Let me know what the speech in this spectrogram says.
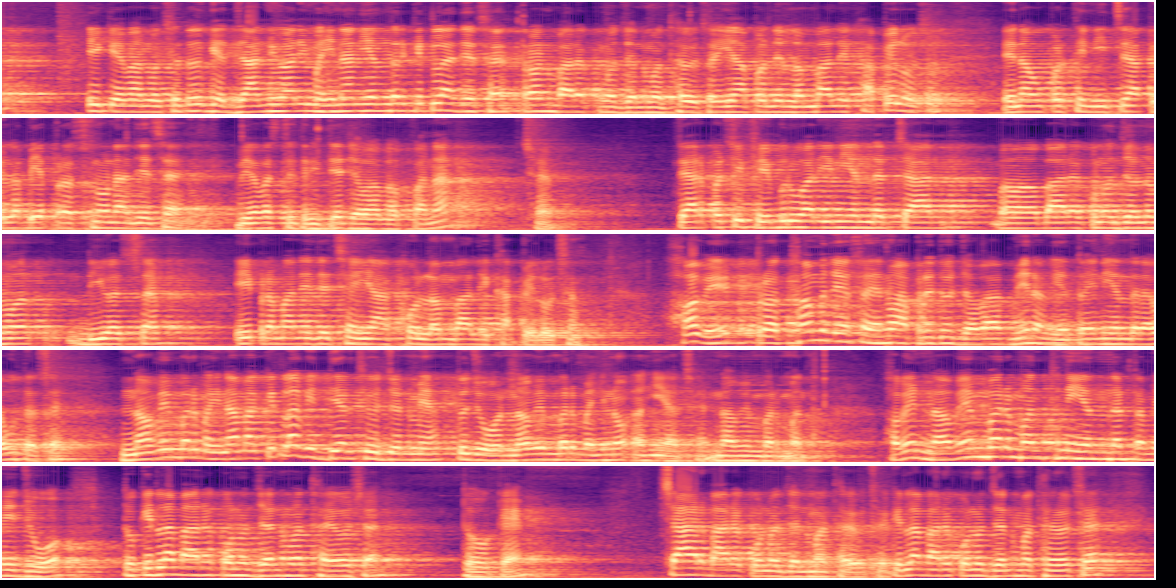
એ કહેવાનું છે. તો કે જાન્યુઆરી મહિનાની અંદર કેટલા જે છે, ત્રણ બાળકનો જન્મ થયો છે. અહીંયા આપણને લંબા લેખ આપેલો છે. એના ઉપરથી નીચે આપેલા બે પ્રશ્નોના જે છે, વ્યવસ્થિત રીતે જવાબ આપવાના છે. ત્યાર પછી ફેબ્રુઆરીની અંદર ચાર બાળકનો જન્મ દિવસ છે. એ પ્રમાણે જે છે, અહીંયા આખો લંબા લેખ આપેલો છે. હવે પ્રથમ જે છે, એનો આપણે જો જવાબ મેળવીએ તો એની અંદર આવું થશે. નવેમ્બર મહિનામાં કેટલા વિદ્યાર્થીઓ જન્મ્યા? તો જુઓ, નવેમ્બર મહિનો અહીંયા છે, નવેમ્બર મંથ. હવે નવેમ્બર મંથની અંદર તમે જુઓ તો કેટલા બાળકોનો જન્મ થયો છે? તો કે ચાર બાળકોનો જન્મ થયો છે. કેટલા બાળકોનો જન્મ થયો છે?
